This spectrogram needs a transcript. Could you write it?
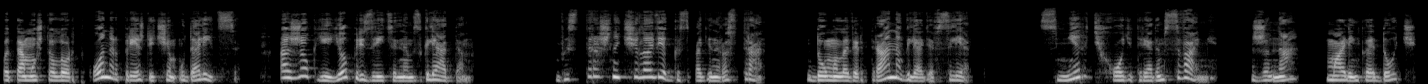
потому что лорд Коннор, прежде чем удалиться, ожег ее презрительным взглядом. «Вы страшный человек, господин Ростран», — думала Вертрана, глядя вслед. «Смерть ходит рядом с вами. Жена, маленькая дочь,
